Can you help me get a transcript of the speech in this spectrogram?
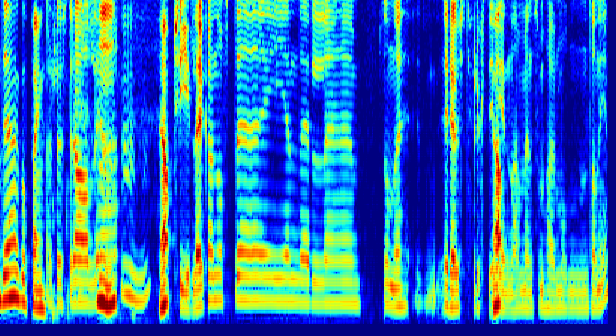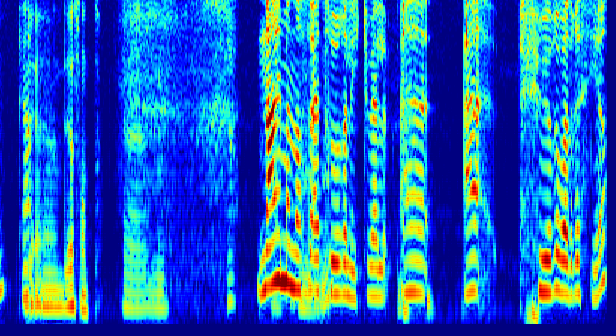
det er et godt poeng. kanskje Australia. Mm. Mhm. Chile kan ofte gi en del eh, sånne raust fruktige Ja. viner, men som har moden tannin. Ja. Det, det er sant. Eh, Nei, men altså, jeg Mhm. tror allikevel eh, Jeg hører hva dere sier,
